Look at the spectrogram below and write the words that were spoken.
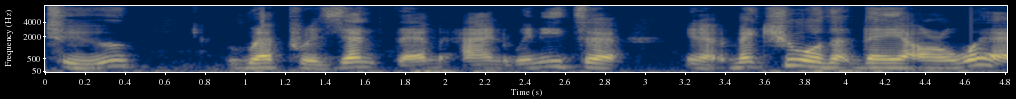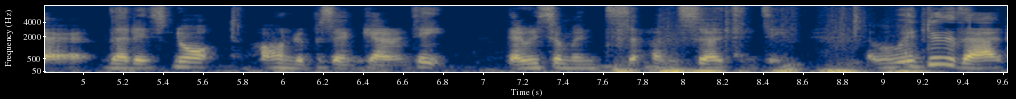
to represent them and we need to you know make sure that they are aware that it's not 100% guaranteed there is some uncertainty and when we do that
